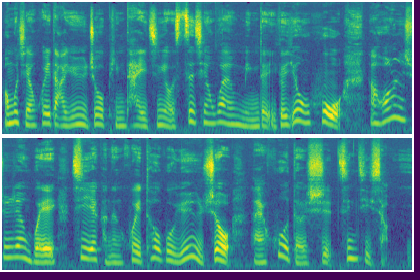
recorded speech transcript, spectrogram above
而目前辉达元宇宙平台已经有四千万名的一个用户，那黄仁勋认为，企业可能会透过元宇宙来获得是经济效益。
